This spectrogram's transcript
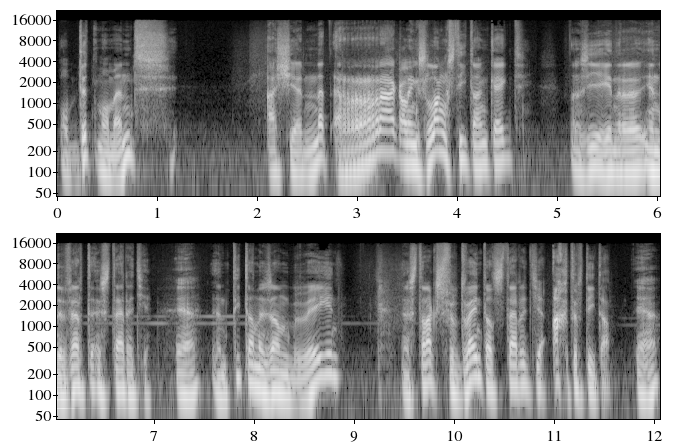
Op dit moment als je net rakelings langs Titan kijkt, dan zie je in de, in de verte een sterretje. Ja. En Titan is aan het bewegen. En straks verdwijnt dat sterretje achter Titan. Ja.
